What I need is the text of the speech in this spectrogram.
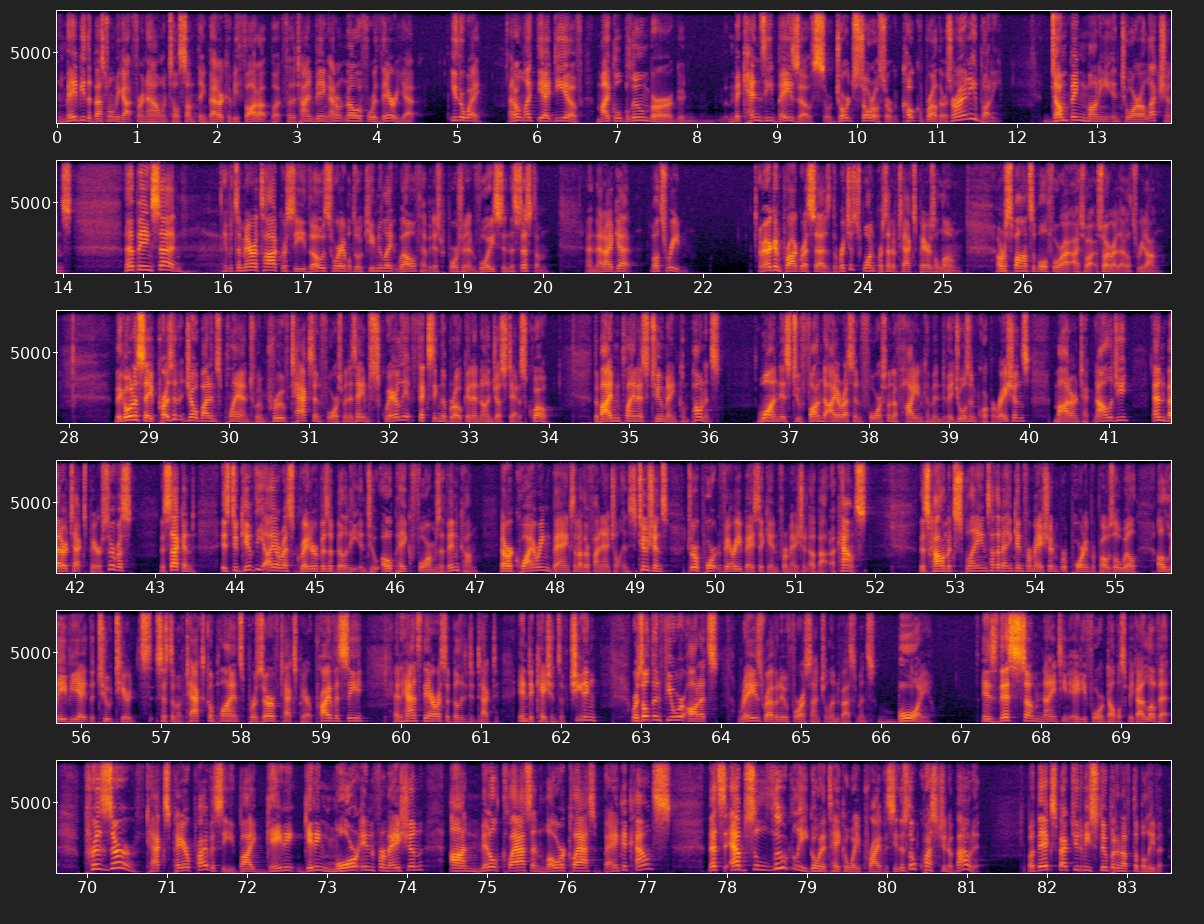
maybe the best one we got for now until something better could be thought up. But for the time being, I don't know if we're there yet. Either way, I don't like the idea of Michael Bloomberg and Mackenzie Bezos or George Soros or Koch brothers or anybody dumping money into our elections. That being said, if it's a meritocracy, those who are able to accumulate wealth have a disproportionate voice in the system. And that I get. Let's read. American Progress says the richest 1% of taxpayers alone are responsible for. I, sorry, sorry about that. Let's read on. They go on to say President Joe Biden's plan to improve tax enforcement is aimed squarely at fixing the broken and unjust status quo. The Biden plan has two main components. One is to fund IRS enforcement of high income individuals and corporations, modern technology, and better taxpayer service. The second is to give the IRS greater visibility into opaque forms of income by requiring banks and other financial institutions to report very basic information about accounts. This column explains how the bank information reporting proposal will alleviate the two tiered system of tax compliance, preserve taxpayer privacy, enhance the IRS ability to detect indications of cheating, result in fewer audits, raise revenue for essential investments. Boy, is this some 1984 doublespeak? I love that. Preserve taxpayer privacy by gaining, getting more information on middle class and lower class bank accounts. That's absolutely going to take away privacy. There's no question about it. But they expect you to be stupid enough to believe it.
